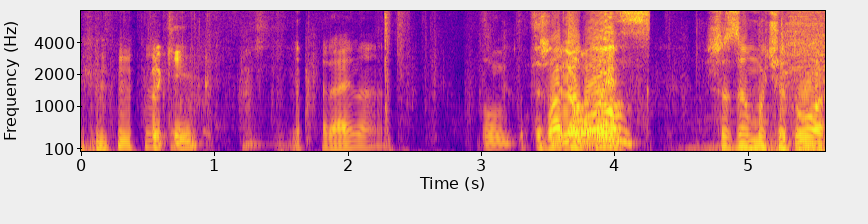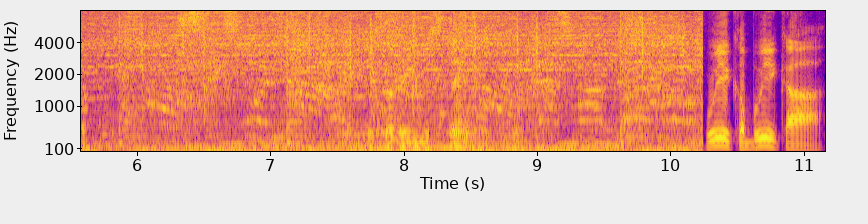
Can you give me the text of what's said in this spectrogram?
Прикинь. Реально? Ну, Це ж? Що за мучадор? За Рей Містеріо. Буйка, буйка!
